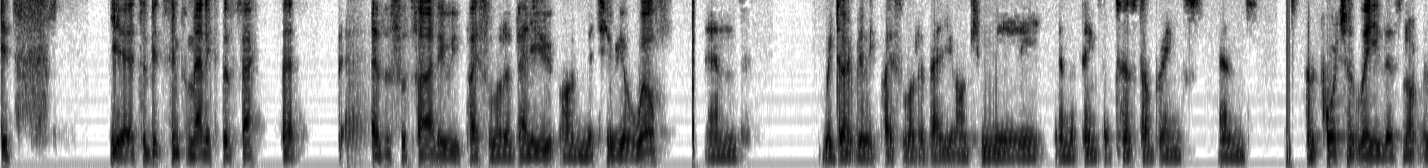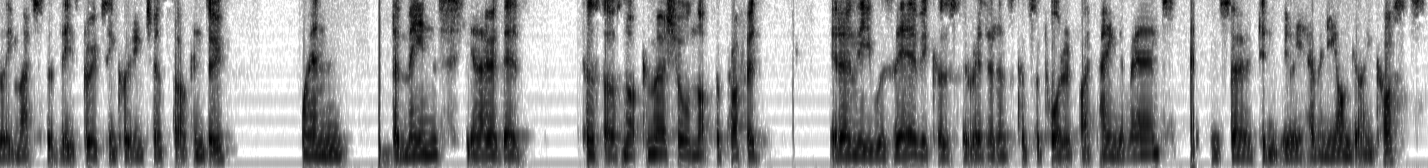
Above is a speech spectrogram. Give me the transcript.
It's, yeah, it's a bit symptomatic of the fact that as a society, we place a lot of value on material wealth and we don't really place a lot of value on community and the things that Turnstyle brings. And unfortunately, there's not really much that these groups, including Turnstyle, can do when the means, you know, the Turnstyle is not commercial, not for profit. It only was there because the residents could support it by paying the rent. And so it didn't really have any ongoing costs,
